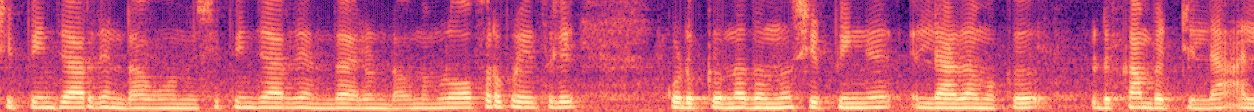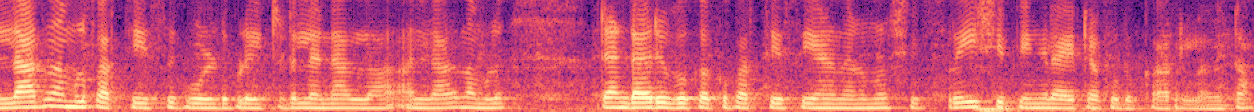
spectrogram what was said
ഷിപ്പിംഗ് ചാർജ് ഉണ്ടാവുമെന്ന് ഷിപ്പിംഗ് ചാർജ് എന്തായാലും ഉണ്ടാവും. നമ്മൾ ഓഫർ പ്രൈസിൽ കൊടുക്കുന്നതൊന്നും ഷിപ്പിംഗ് ഇല്ലാതെ നമുക്ക് എടുക്കാൻ പറ്റില്ല. അല്ലാതെ നമ്മൾ പർച്ചേസ് ഗോൾഡ് പ്ലേറ്റഡ് തന്നെ അല്ല അല്ലാതെ നമ്മൾ രണ്ടായിരം രൂപക്കൊക്കെ പർച്ചേസ് ചെയ്യുകയാണെങ്കിൽ നമ്മൾ ഫ്രീ ഷിപ്പിങ്ങിലായിട്ടാണ് കൊടുക്കാറുള്ളത് കേട്ടോ.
